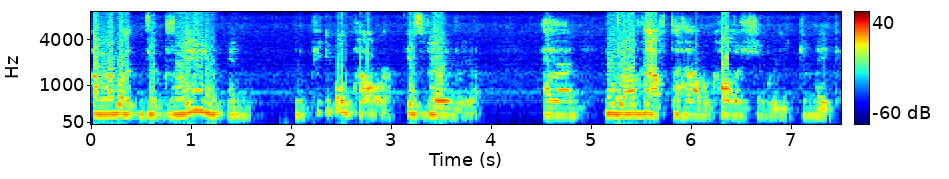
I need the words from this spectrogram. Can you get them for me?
However, the drain in, in people power is very real. And you don't have to have a college degree to make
